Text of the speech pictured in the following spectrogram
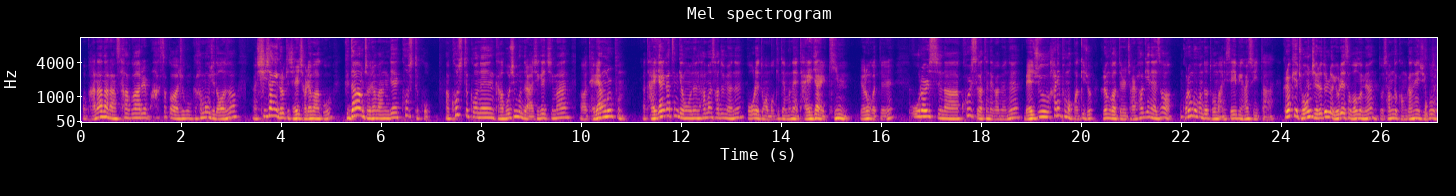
뭐 바나나랑 사과를 막 섞어가지고 그 한 봉지 넣어서 시장이 그렇게 제일 저렴하고 그 다음 저렴한 게 코스트코. 아, 코스트코는 가보신 분들 아시겠지만 어, 대량 물품 달걀 같은 경우는 한번 사두면은 오랫동안 먹기 때문에 달걀, 김 이런 것들 오럴스나 콜스 같은 데 가면은 매주 할인 품목 바뀌죠. 그런 것들을 잘 확인해서 그런 부분도 더 많이 세이빙 할 수 있다. 그렇게 좋은 재료들로 요리해서 먹으면 또 삶도 건강해지고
